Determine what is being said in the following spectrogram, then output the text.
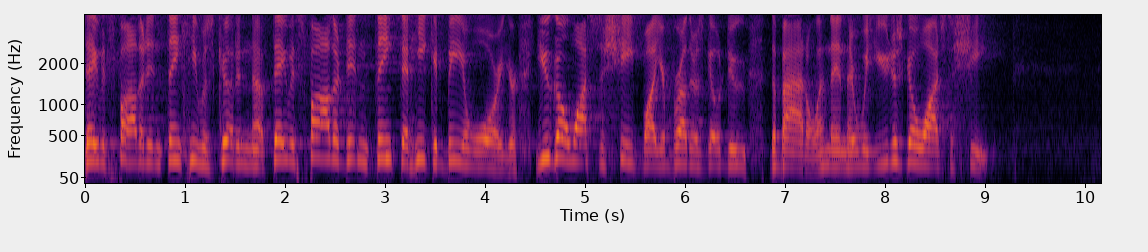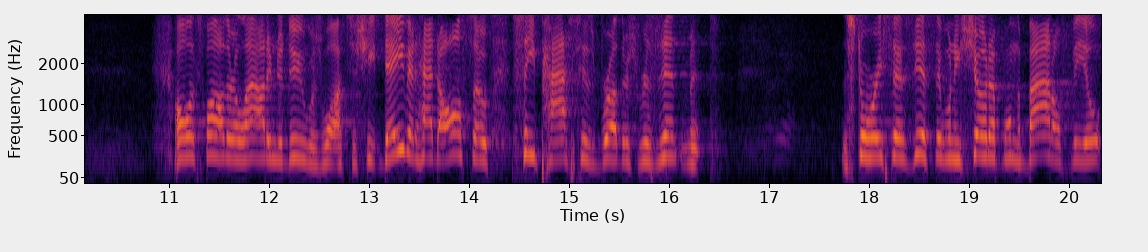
David's father didn't think he was good enough. David's father didn't think that he could be a warrior. You go watch the sheep while your brothers go do the battle, and then there, you just go watch the sheep. All his father allowed him to do was watch the sheep. David had to also see past his brother's resentment. The story says this that when he showed up on the battlefield,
